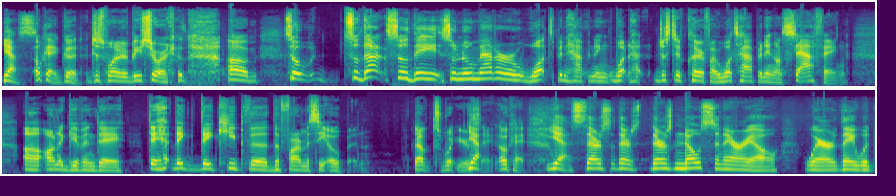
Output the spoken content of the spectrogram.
Yes. Okay, good. Just wanted to be sure because, um, so so that so they so no matter what's been happening, what ha- just to clarify, what's happening on staffing uh, on a given day, they they they keep the the pharmacy open. That's what you're yeah. saying. Okay. Yes. There's there's there's no scenario where they would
